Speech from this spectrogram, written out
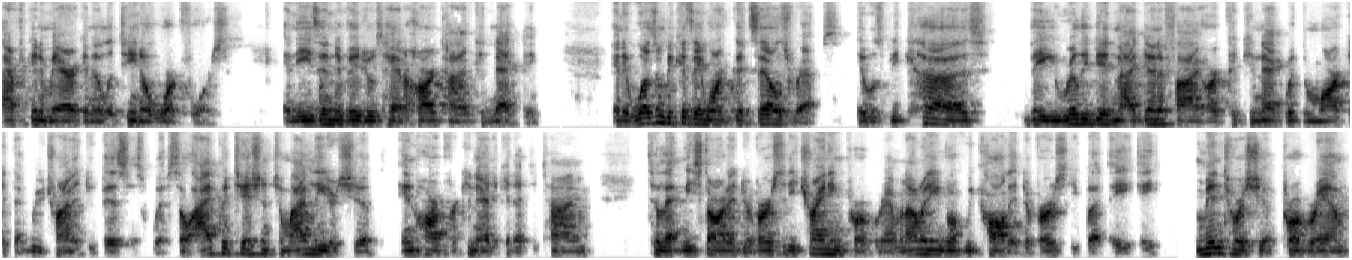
African American and Latino workforce. And these individuals had a hard time connecting. And it wasn't because they weren't good sales reps, it was because they really didn't identify or could connect with the market that we were trying to do business with. So I petitioned to my leadership in Hartford, Connecticut at the time to let me start a diversity training program. And I don't even know if we called it diversity, but a, a mentorship program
